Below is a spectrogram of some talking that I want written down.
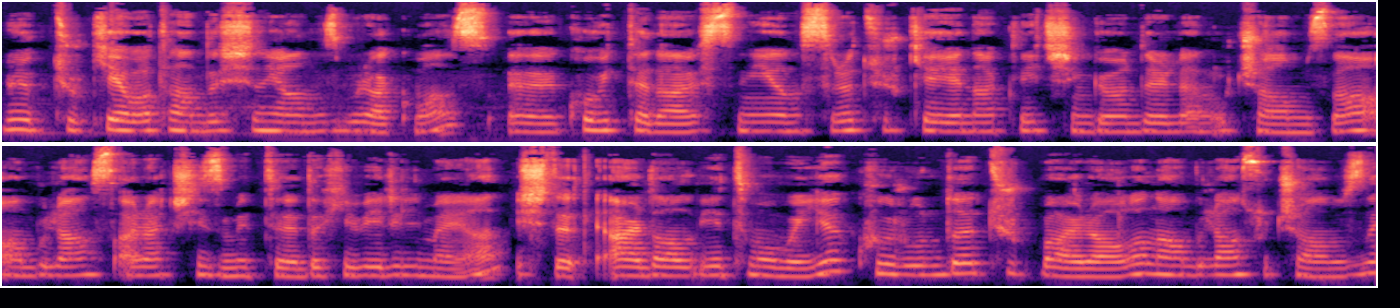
Büyük Türkiye vatandaşını yalnız bırakmaz. E, Covid tedavisinin yanı sıra Türkiye'ye nakli için gönderilen uçağımıza ambulans araç hizmeti dahi verilmeyen işte Erdal Yetimova'yı kuyruğunda Türk bayrağı olan ambulans uçağımızla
